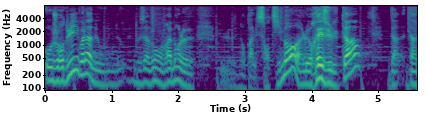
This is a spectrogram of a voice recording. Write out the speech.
aujourd'hui, voilà, nous, nous, avons vraiment le, non pas le sentiment, hein, le résultat d'un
